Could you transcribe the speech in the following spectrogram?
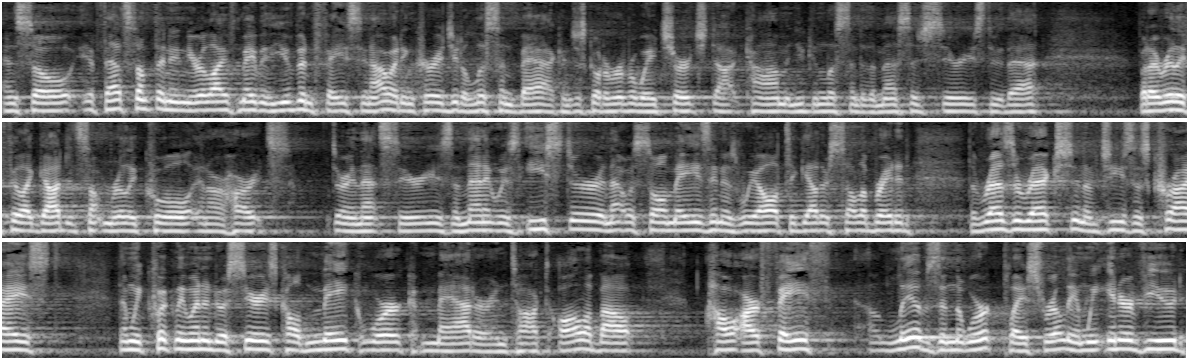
And so, if that's something in your life maybe that you've been facing, I would encourage you to listen back and just go to riverwaychurch.com and you can listen to the message series through that. But I really feel like God did something really cool in our hearts during that series. And then it was Easter, and that was so amazing as we all together celebrated the resurrection of Jesus Christ. Then we quickly went into a series called Make Work Matter and talked all about how our faith lives in the workplace, really. And we interviewed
